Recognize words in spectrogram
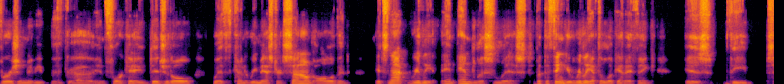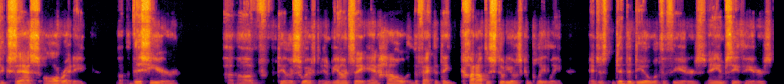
version, maybe uh, in 4K digital with kind of remastered sound, all of it. It's not really an endless list. But the thing you really have to look at, I think, is the success already uh, this year uh, of Taylor Swift and Beyonce and how the fact that they cut out the studios completely and just did the deal with the theaters, AMC theaters.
